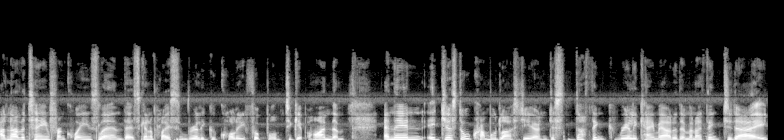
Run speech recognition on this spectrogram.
another team from Queensland that's going to play some really good quality football to get behind them. And then it just all crumbled last year, and just nothing really came out of them. And I think today,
